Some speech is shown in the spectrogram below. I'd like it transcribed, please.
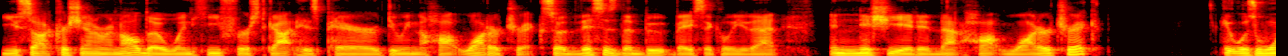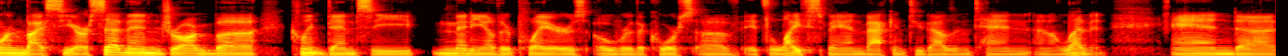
you saw Cristiano Ronaldo when he first got his pair doing the hot water trick. So this is the boot basically that initiated that hot water trick it was worn by CR7, Drogba, Clint Dempsey, many other players over the course of its lifespan back in 2010 and 11. And uh,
